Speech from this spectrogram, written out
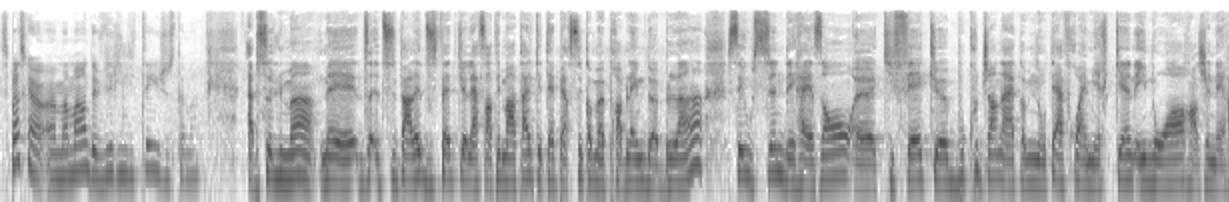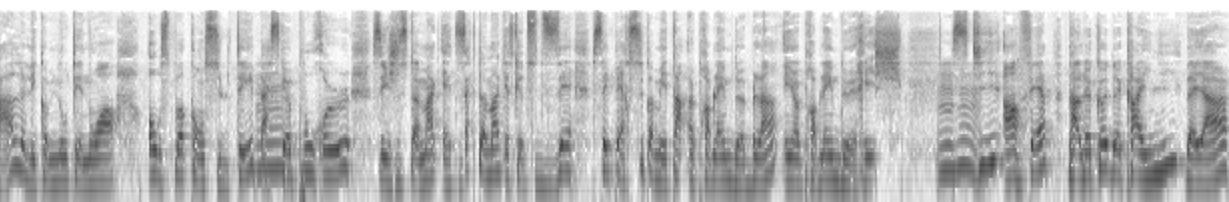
C'est presque un, un moment de virilité, justement. Absolument, mais tu- parlais du fait que la santé mentale qui était perçue comme un problème de blanc, c'est aussi une des raisons euh, qui fait que beaucoup de gens dans la communauté afro-américaine et noire en général, les communautés noires osent pas consulter parce que pour eux, c'est justement exactement qu'est-ce que tu disais, c'est perçu comme étant un problème de blanc et un problème de riche. Ce qui, en fait, dans le cas de Kanye, d'ailleurs,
